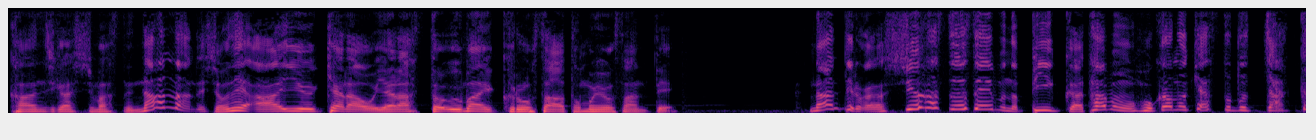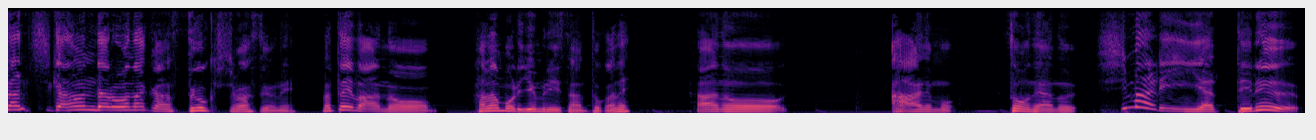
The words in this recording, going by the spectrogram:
感じがしますね。何なんでしょうね、ああいうキャラをやらすとうまい黒沢智代さんって。なんていうのかな、周波数成分のピークは多分他のキャストと若干違うんだろうな感すごくしますよね。例えばあの、花森ゆみりさんとかね。あの、ああでも、そうね、あの、シマリンやってる、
